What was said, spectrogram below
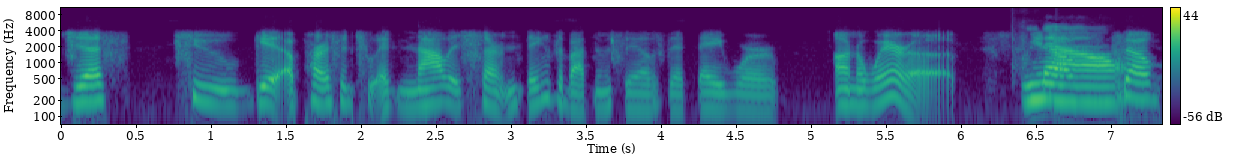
just to get a person to acknowledge certain things about themselves that they were unaware of. You Now- know, so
